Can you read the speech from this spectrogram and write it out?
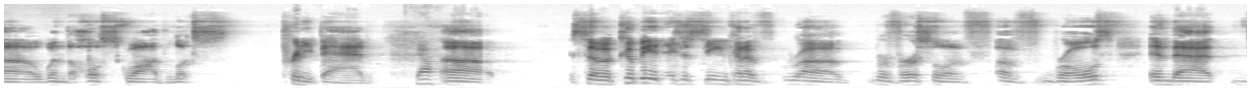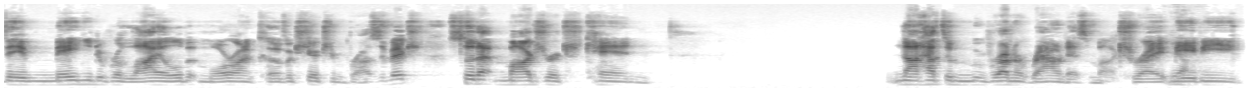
uh, when the whole squad looks pretty bad. Yeah. Uh, so it could be an interesting kind of uh, reversal of, of roles in that they may need to rely a little bit more on Kovacic and Brozovic so that Modric can not have to run around as much, right? Yeah. Maybe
